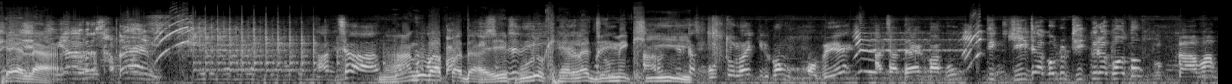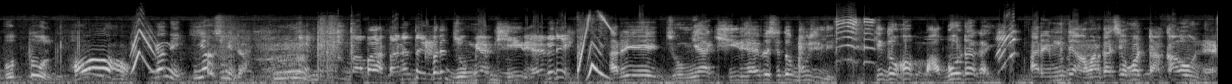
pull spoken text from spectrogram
খেলা। না গো বাপ্পাদা এ পুরো খেলা জমে একটা বোতল হয় কীরকম হবে? আচ্ছা দেখ বাবু তুই কিটা কটু ঠিক করে কত কাবা বোতল। হ জানি কি অসুবিধা? বাবা তাহলে তো একবারে জমিয়া ক্ষীর হ্যাঁ রে আরে জমিয়া ক্ষীর হবে সে তো বুঝলি। কিন্তু হ পাবো টাকাই আর এমনিতে আমার কাছে ওখানে টাকাও নেই।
